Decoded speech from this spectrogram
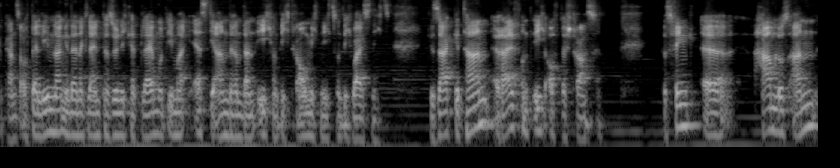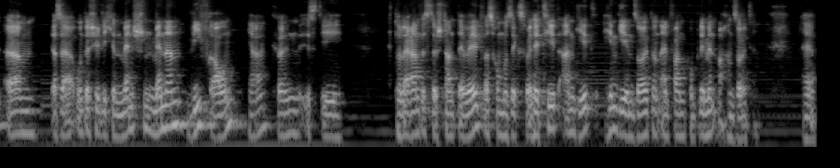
du kannst auch dein Leben lang in deiner kleinen Persönlichkeit bleiben und immer erst die anderen, dann ich und ich traue mich nichts und ich weiß nichts. Gesagt, getan, Ralf und ich auf der Straße. Das fing äh, harmlos an, ähm, dass er unterschiedlichen Menschen, Männern wie Frauen, ja, Köln ist die toleranteste Stand der Welt, was Homosexualität angeht, hingehen sollte und einfach ein Kompliment machen sollte. Äh,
